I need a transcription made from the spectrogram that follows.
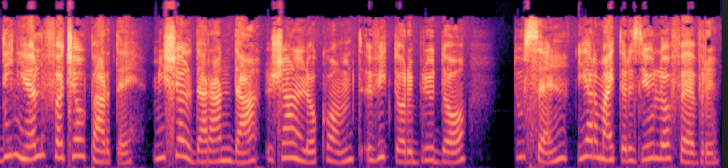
Din el făceau parte Michel Daranda, Jean Lecomte, Victor Brudeau, Toussaint, iar mai târziu Lefebvre.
